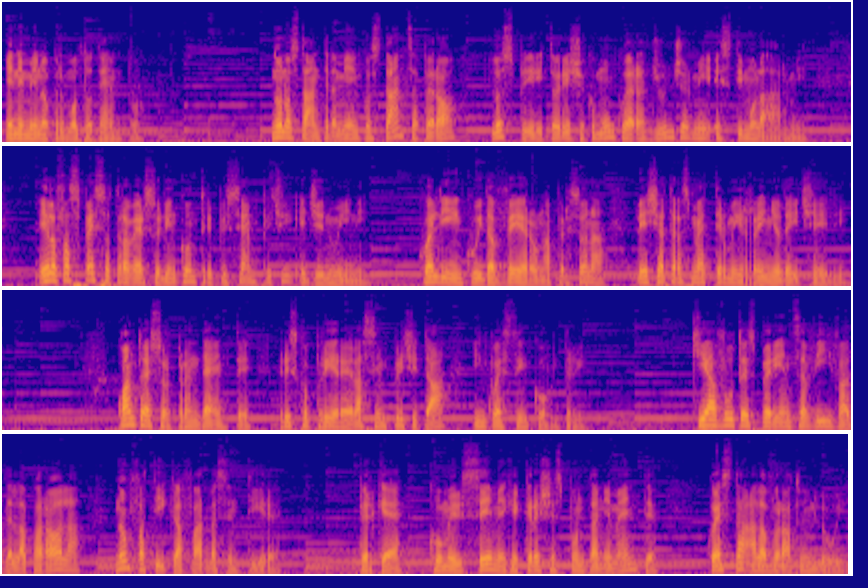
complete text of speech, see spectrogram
e nemmeno per molto tempo. Nonostante la mia incostanza, però, lo spirito riesce comunque a raggiungermi e stimolarmi, e lo fa spesso attraverso gli incontri più semplici e genuini, quelli in cui davvero una persona riesce a trasmettermi il regno dei cieli. Quanto è sorprendente riscoprire la semplicità in questi incontri. Chi ha avuto esperienza viva della parola non fatica a farla sentire, perché, come il seme che cresce spontaneamente, questa ha lavorato in lui.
